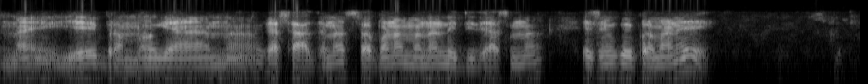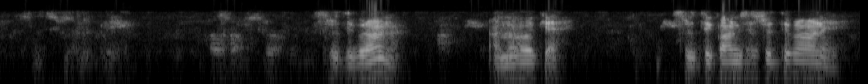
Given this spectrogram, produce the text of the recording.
नहीं, ये ब्रह्म ज्ञान का साधन श्रवण मनन निधिध्यासन इसमें कोई प्रमाण है? श्रुति प्रमाण? अनुभव क्या है? श्रुति कौन सी श्रुति प्रमाण है?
